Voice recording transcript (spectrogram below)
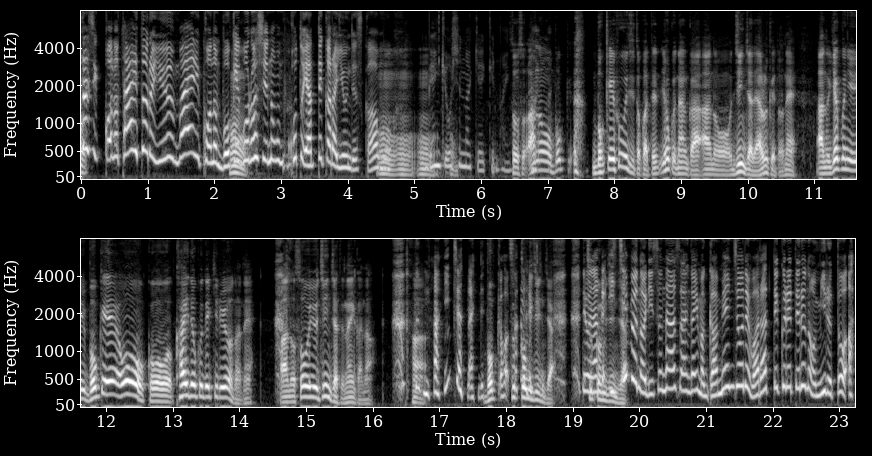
年このタイトル言う前にこのボケ殺しのことやってから言うんですか、うんもう勉強しなきゃいけない、そうそう。あのボケボケ封じとかってよくなんかあの神社であるけどねあの逆にボケをこう解読できるようなねあのそういう神社ってないかな。はい。ないんじゃないですか？わかんないッコミ神社。でもなんか一部のリスナーさんが今画面上で笑ってくれてるのを見るとあ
